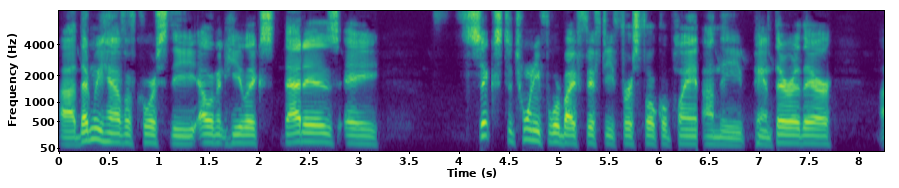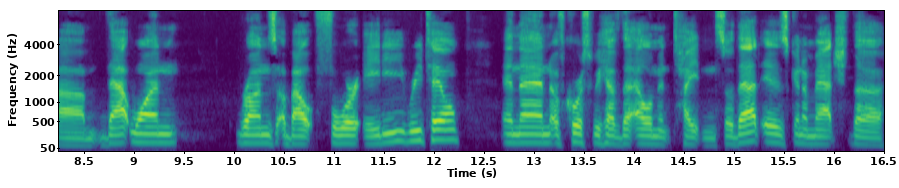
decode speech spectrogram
Uh, then we have, of course, the Element Helix. That is a 6 to 24 by 50 first focal plane on the Panthera there. Um, that one runs about 480 retail. And then, of course, we have the Element Titan. So that is going to match the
